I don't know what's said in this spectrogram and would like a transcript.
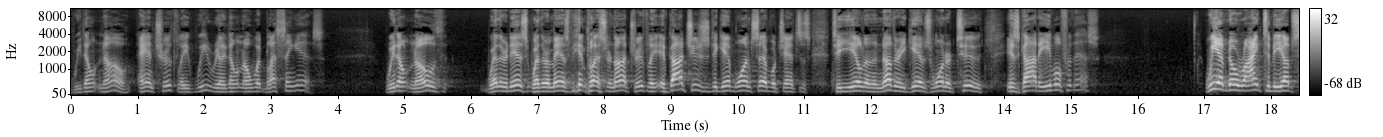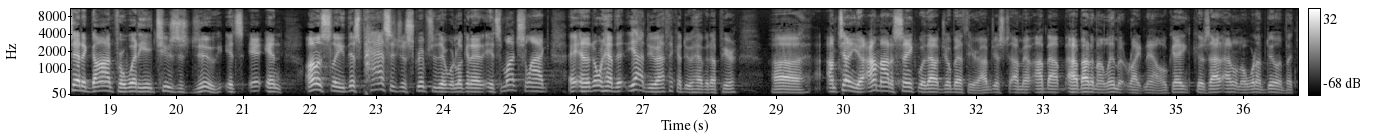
We don't know. And truthfully, we really don't know what blessing is. We don't know whether it is, whether a man's being blessed or not, truthfully, if God chooses to give one several chances to yield and another he gives one or two, is God evil for this? We have no right to be upset at God for what he chooses to do. It's, and honestly, this passage of scripture that we're looking at, it's much like, and I don't have that, yeah, I do, I think I do have it up here. Uh, I'm telling you, I'm out of sync without Joe Beth here. I'm just, I'm about, about at my limit right now, okay? Because I, I don't know what I'm doing. But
